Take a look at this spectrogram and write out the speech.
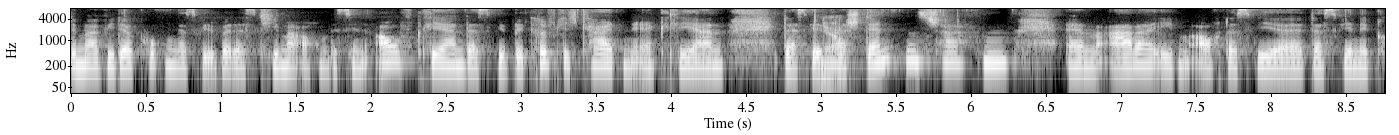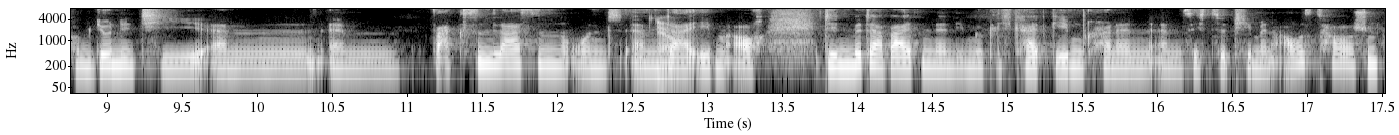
immer wieder gucken, dass wir über das Thema auch ein bisschen aufklären, dass wir Begrifflichkeiten erklären, dass wir ja. Verständnis schaffen, ähm, aber eben auch, dass wir, dass wir eine Community ähm, ähm, wachsen lassen und ähm, ja. da eben auch den Mitarbeitenden die Möglichkeit geben können, ähm, sich zu Themen austauschen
